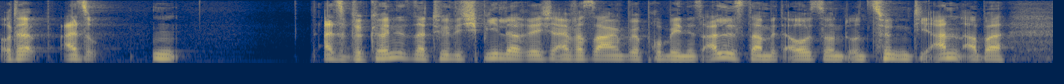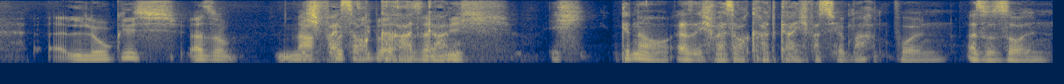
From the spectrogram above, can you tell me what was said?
oder, also, also wir können jetzt natürlich spielerisch einfach sagen, wir probieren jetzt alles damit aus und, und zünden die an, aber äh, logisch, also ich weiß auch gerade gar nicht. Ich, genau, also ich weiß auch gerade gar nicht, was wir machen wollen, also sollen.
